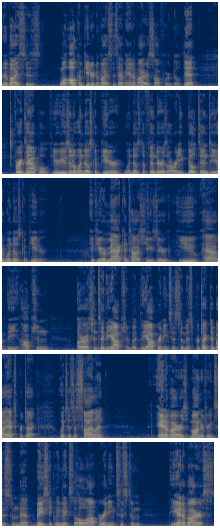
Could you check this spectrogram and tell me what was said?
devices, well, all computer devices have antivirus software built in. For example, if you're using a Windows computer, Windows Defender is already built into your Windows computer. If you're a Macintosh user, you have the option, or I shouldn't say the option, but the operating system is protected by XProtect, which is a silent antivirus monitoring system that basically makes the whole operating system the antivirus.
